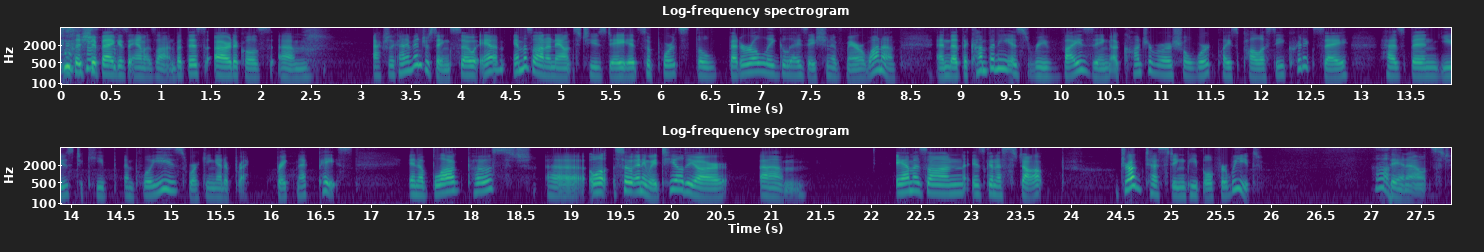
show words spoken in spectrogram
the shitbag is Amazon, but this article's um, actually kind of interesting. So Am- Amazon announced Tuesday it supports the federal legalization of marijuana and that the company is revising a controversial workplace policy critics say has been used to keep employees working at a break- breakneck pace. In a blog post, uh, well, so anyway, TLDR, um, Amazon is going to stop drug testing people for weed. Huh. They announced.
